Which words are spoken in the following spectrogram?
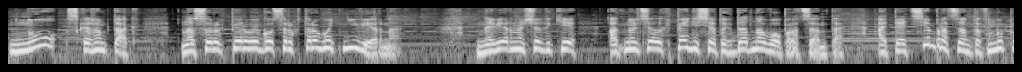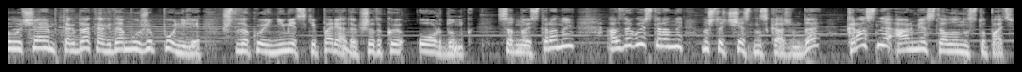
Ну, скажем так, на 41 год, 42 год неверно. Наверное, все-таки от 0,5 до 1%. А 5-7% мы получаем тогда, когда мы уже поняли, что такое немецкий порядок, что такое ордунг, с одной стороны, а с другой стороны, ну что, честно скажем, да, Красная Армия стала наступать.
